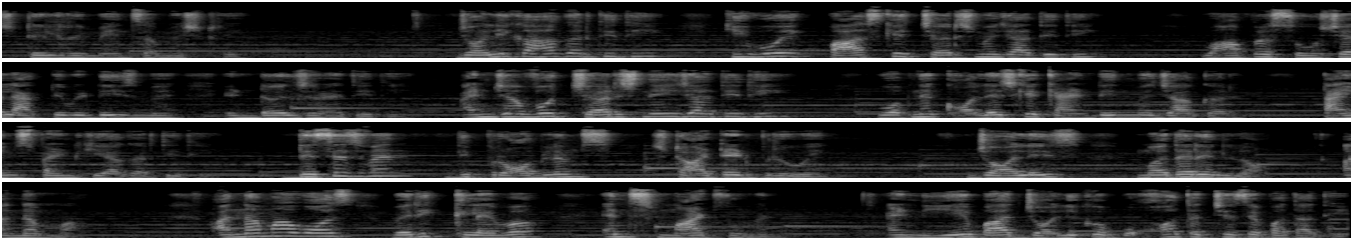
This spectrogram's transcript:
Still remains a mystery Jolly कहा करती थी कि वो एक पास के चर्च में जाती थी। वहाँ पर सोशल एक्टिविटीज़ में इंडल्ज रहती थी। एंड जब वो चर्च नहीं जाती थी, वो अपने कॉलेज के कैंटीन में जाकर टाइम स्पेंड किया करती थी। This is when the problems started brewing Jolly's mother in law Annamma Annamma was very clever and smart women and ये बात जॉली को बहुत अच्छे से पता थी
